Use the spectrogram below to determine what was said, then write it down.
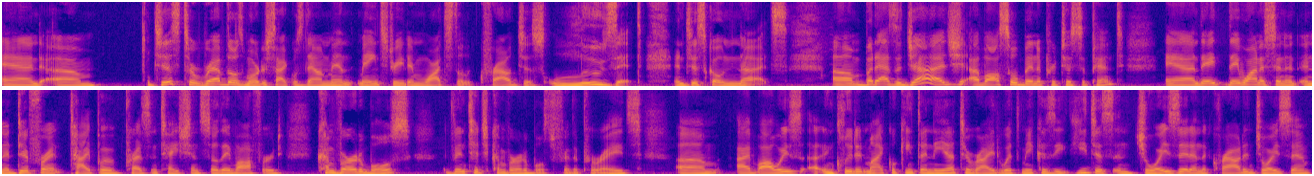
And um, just to rev those motorcycles down Main, Main Street and watch the crowd just lose it and just go nuts. Um, but as a judge, I've also been a participant, and they they want us in a, in a different type of presentation. So they've offered convertibles, vintage convertibles for the parades. Um, I've always uh, included Michael Quintanilla to ride with me because he he just enjoys it, and the crowd enjoys him.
